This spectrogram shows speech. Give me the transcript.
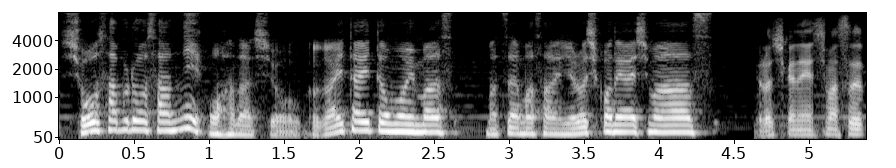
翔三郎さんにお話を伺いたいと思います。松山さんよろしくお願いします。よろしくお願いします。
